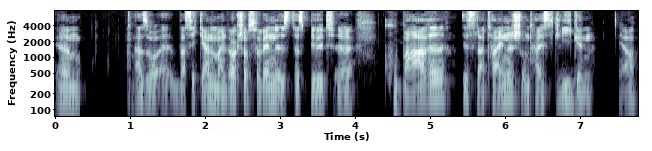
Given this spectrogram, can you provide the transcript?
Ähm, also, äh, was ich gerne in meinen Workshops verwende, ist das Bild äh, Kubare ist lateinisch und heißt liegen. Ja,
